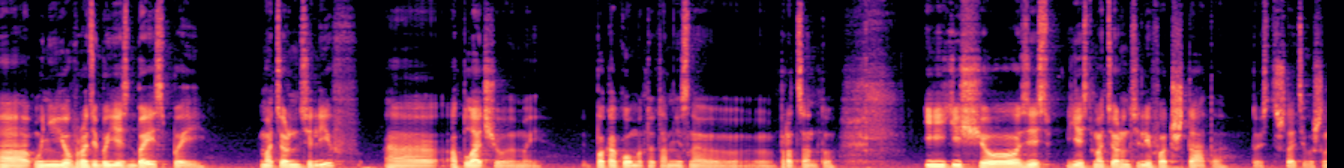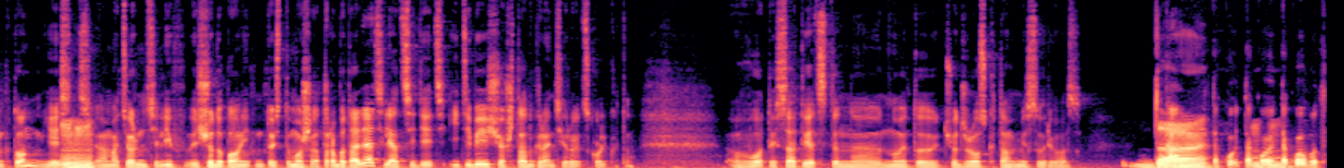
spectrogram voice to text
а у нее вроде бы есть base pay, maternity leave э, оплачиваемый по какому-то там, не знаю, проценту. И еще здесь есть maternity leave от штата. То есть в штате Вашингтон есть mm-hmm. maternity leave еще дополнительно. То есть ты можешь от работодателя отсидеть, и тебе еще штат гарантирует сколько-то. Вот, и, соответственно, ну, это что-то жестко там в Миссури у вас. Да. да такой, такой, угу. такой, вот,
